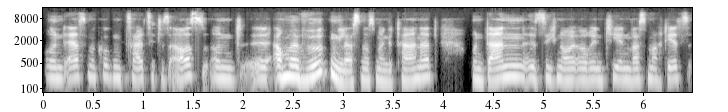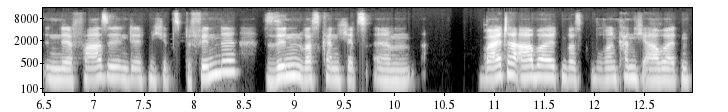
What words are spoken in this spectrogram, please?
und erstmal gucken, zahlt sich das aus und äh, auch mal wirken lassen, was man getan hat und dann äh, sich neu orientieren, was macht jetzt in der Phase, in der ich mich jetzt befinde, Sinn, was kann ich jetzt ähm, weiterarbeiten, was, woran kann ich arbeiten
